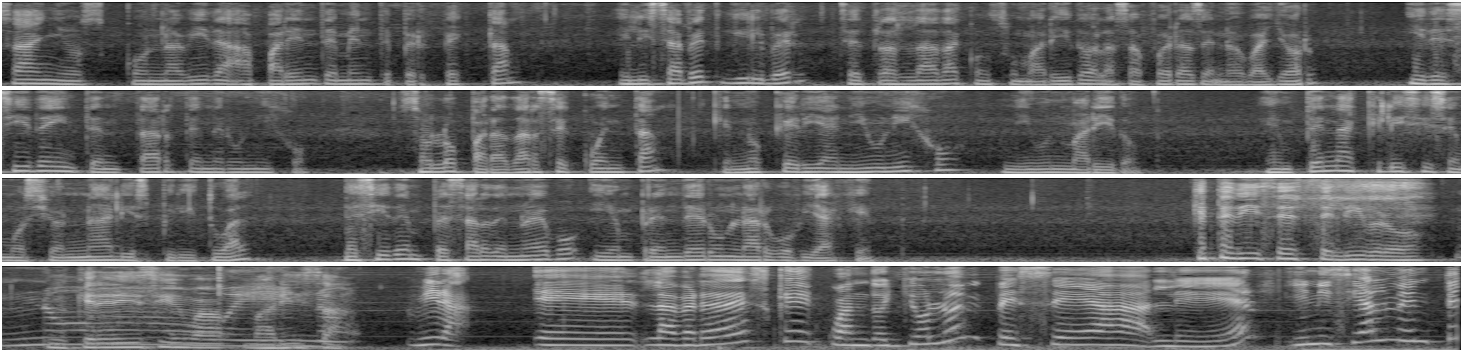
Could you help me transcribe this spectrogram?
Unos años con la vida aparentemente perfecta, Elizabeth Gilbert se traslada con su marido a las afueras de Nueva York y decide intentar tener un hijo, solo para darse cuenta que no quería ni un hijo ni un marido. En plena crisis emocional y espiritual, decide empezar de nuevo y emprender un largo viaje. ¿Qué te dice este libro, mi queridísima. Marisa? Mira, eh, la verdad es que cuando yo lo empecé a leer, inicialmente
